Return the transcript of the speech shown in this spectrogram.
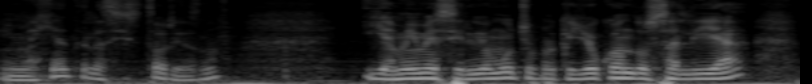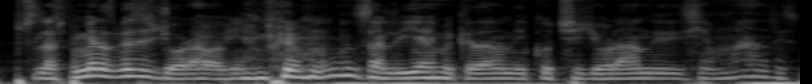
Imagínate las historias, ¿no? Y a mí me sirvió mucho porque yo cuando salía, pues las primeras veces lloraba bien, pero no salía y me quedaba en mi coche llorando y decía, madres.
